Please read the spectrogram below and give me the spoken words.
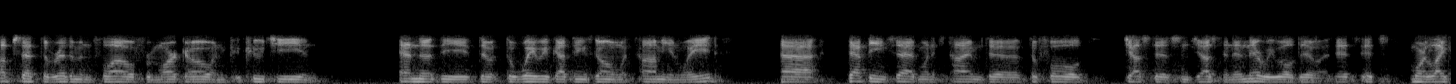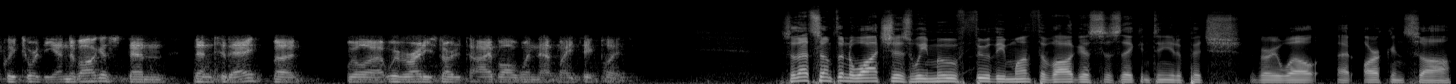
upset the rhythm and flow for Marco and Kikuchi and and the the the, the way we've got things going with Tommy and Wade. Uh, that being said, when it's time to to fold Justus and Justin in there, we will do it. It's it's more likely toward the end of August than than today, but we'll uh, we've already started to eyeball when that might take place. So that's something to watch as we move through the month of August as they continue to pitch very well. at Arkansas.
